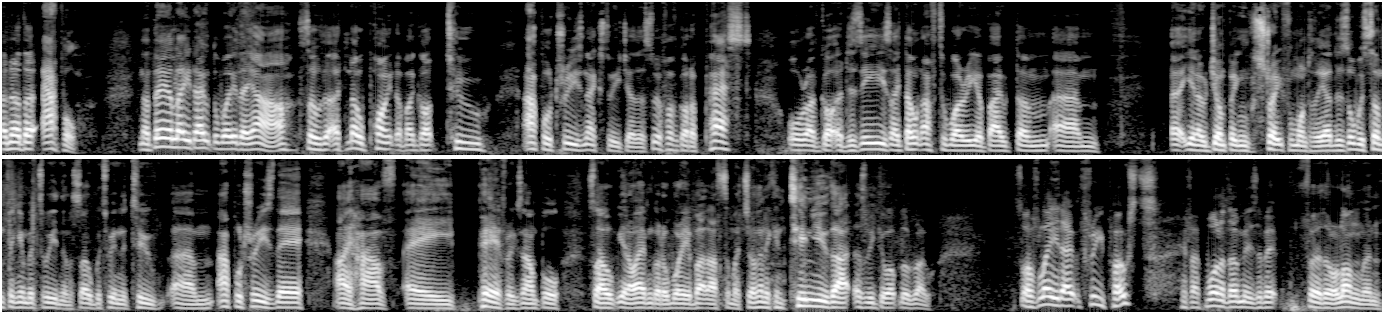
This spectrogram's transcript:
another apple. Now they're laid out the way they are so that at no point have I got two apple trees next to each other. So if I've got a pest or I've got a disease, I don't have to worry about them um, uh, you know, jumping straight from one to the other. There's always something in between them. So between the two um, apple trees there, I have a pear, for example. So, you know, I haven't got to worry about that so much. So I'm going to continue that as we go up the row. So I've laid out three posts. In fact, one of them is a bit further along than,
